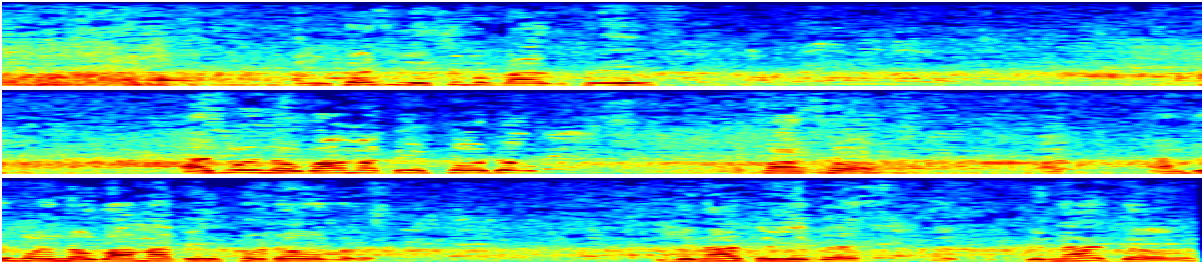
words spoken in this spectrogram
man. I'm requesting your supervisor, please. I'm letting you know. I just want to know why am I being pulled over? Best. I talk. I, I just want to know why am I being pulled over? You're not doing your best. Uh, You're not though.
